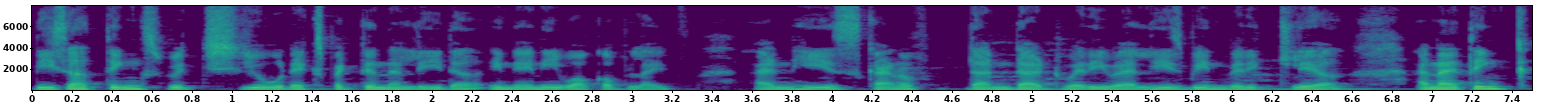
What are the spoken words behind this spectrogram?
These are things which you would expect in a leader in any walk of life, and he's kind of done that very well. He's been very clear, and I think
